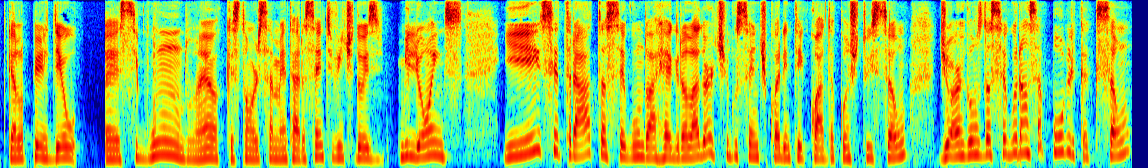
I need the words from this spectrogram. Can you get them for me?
porque ela perdeu é, segundo né, a questão orçamentária, 122 milhões, e se trata, segundo a regra lá do artigo 144 da Constituição, de órgãos da segurança pública, que são,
